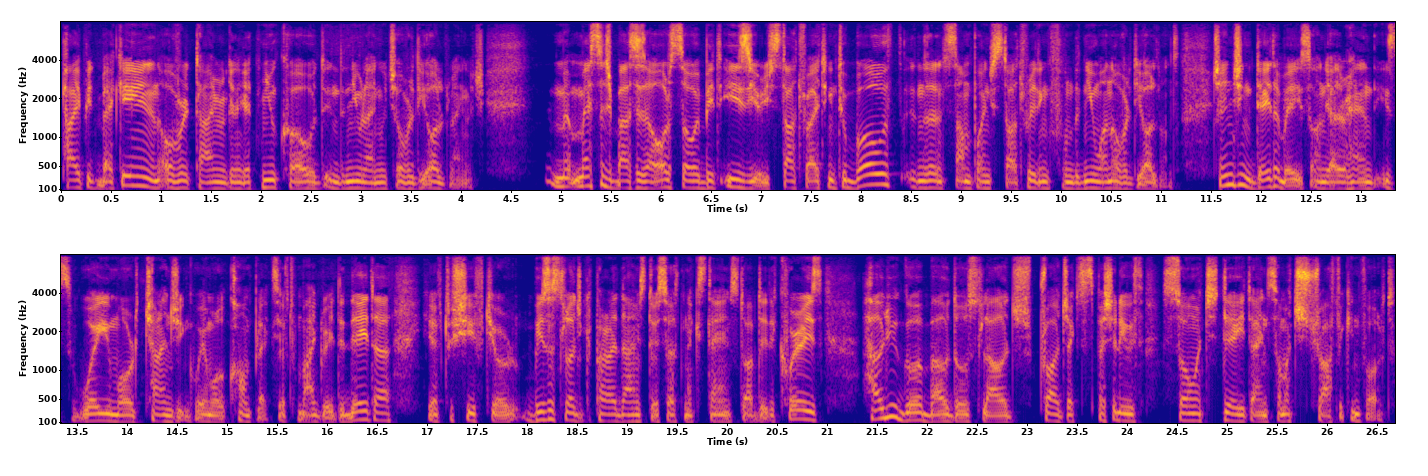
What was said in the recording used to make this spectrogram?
pipe it back in, and over time you're going to get new code in the new language over the old language message buses are also a bit easier. You start writing to both, and then at some point you start reading from the new one over the old ones. Changing database, on the other hand, is way more challenging, way more complex. You have to migrate the data. You have to shift your business logic paradigms to a certain extent to update the queries. How do you go about those large projects, especially with so much data and so much traffic involved?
